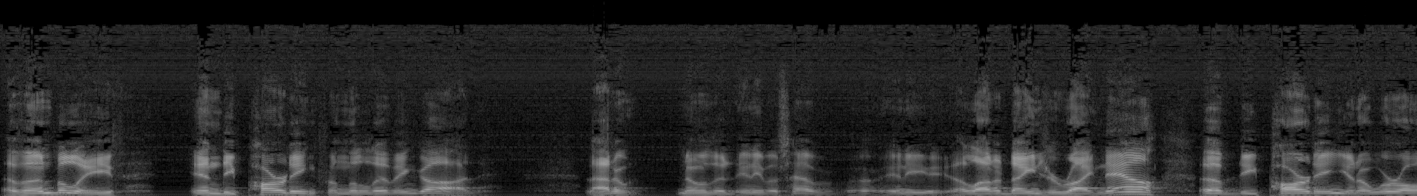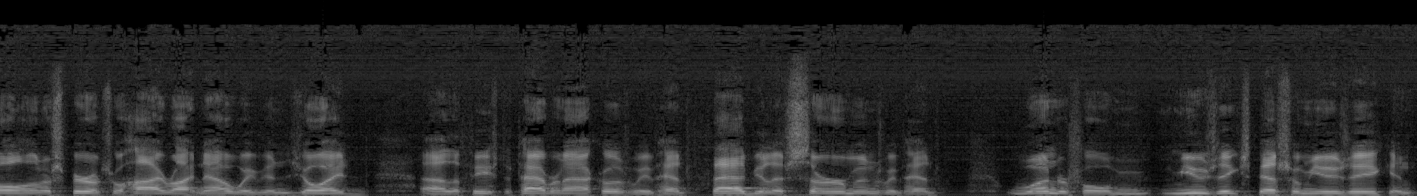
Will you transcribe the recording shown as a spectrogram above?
of unbelief in departing from the living God. And I don't know that any of us have uh, any a lot of danger right now of departing. You know, we're all on a spiritual high right now. We've enjoyed uh, the Feast of Tabernacles. We've had fabulous sermons. We've had wonderful m- music, special music, and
